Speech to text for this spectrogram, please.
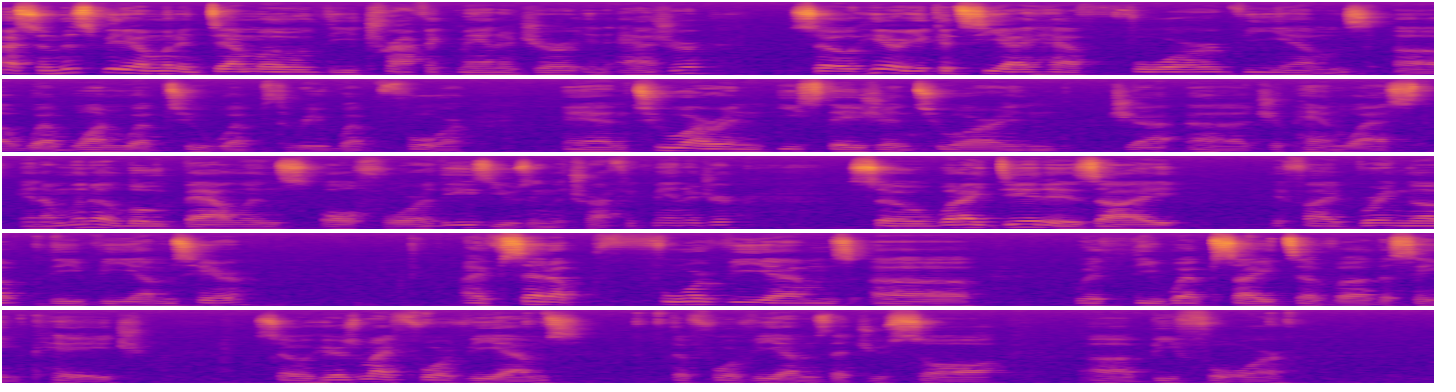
Hi, so in this video I'm going to demo the Traffic Manager in Azure. So here you can see I have four VMs, uh, Web 1, Web 2, Web 3, Web 4, and two are in East Asia and two are in ja uh, Japan West. And I'm going to load balance all four of these using the Traffic Manager. So what I did is I, if I bring up the VMs here, I've set up four VMs uh, with the websites of uh, the same page. So here's my four VMs, the four VMs that you saw uh, before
